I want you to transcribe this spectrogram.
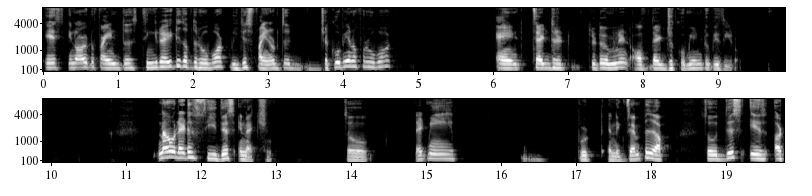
is in order to find the singularities of the robot, we just find out the Jacobian of a robot and set the determinant of that Jacobian to be 0. Now let us see this in action. So let me put an example up. So this is a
